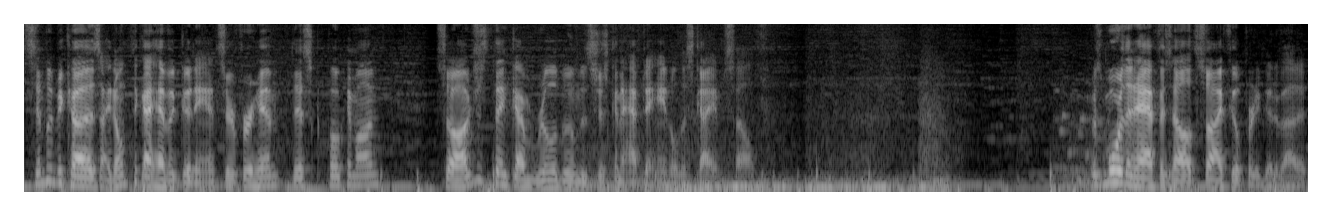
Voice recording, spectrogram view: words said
Simply because I don't think I have a good answer for him, this Pokemon. So I just think I'm Rillaboom is just going to have to handle this guy himself. It was more than half his health, so I feel pretty good about it.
